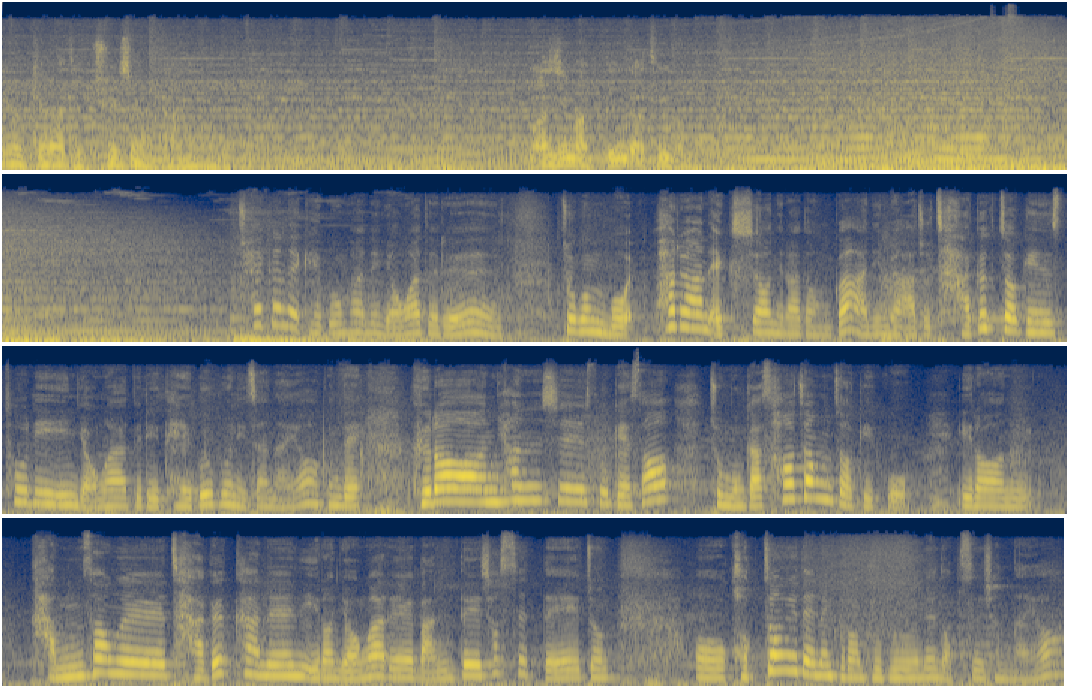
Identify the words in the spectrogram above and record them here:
이렇게라도 최선을 다하는 겁니다. 마지막 끈 같은 겁니다. 개봉하는 영화들은 조금 뭐 화려한 액션이라던가 아니면 아주 자극적인 스토리인 영화들이 대부분이잖아요. 근데 그런 현실 속에서 좀 뭔가 서정적이고 이런 감성을 자극하는 이런 영화를 만드셨을 때좀 어, 걱정이 되는 그런 부분은 없으셨나요?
